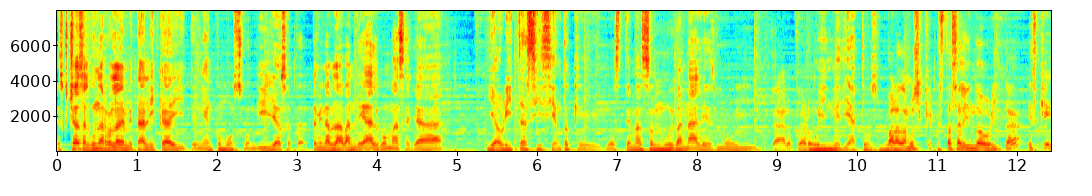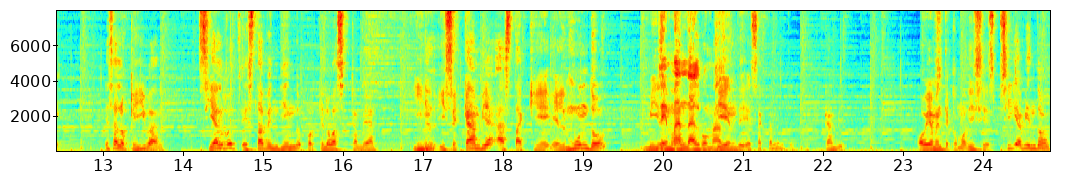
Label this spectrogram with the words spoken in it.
escuchabas alguna rola de Metallica y tenían como su ondilla, o sea, también hablaban de algo más allá. Y ahorita sí siento que los temas son muy banales, muy, claro, claro. muy inmediatos. Para la música que está saliendo ahorita, es que es a lo que iban. Si algo está vendiendo, ¿por qué lo vas a cambiar? y, se cambia hasta que el mundo mismo demanda algo más. Tiende, exactamente, que cambie. Obviamente, como dices, sigue habiendo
